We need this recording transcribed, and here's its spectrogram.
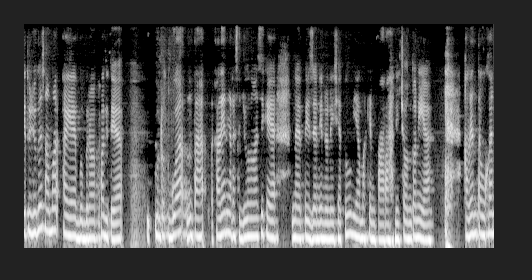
itu juga sama kayak beberapa gitu ya. Menurut gue entah kalian ngerasa juga gak sih kayak netizen Indonesia tuh ya makin parah nih contoh nih ya. Kalian tahu kan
